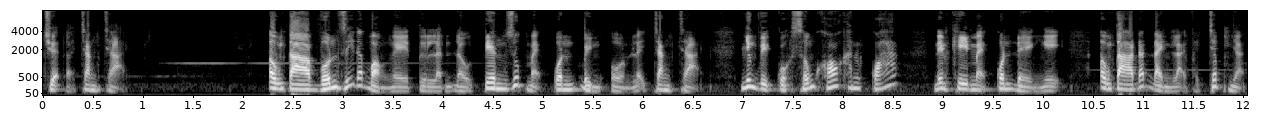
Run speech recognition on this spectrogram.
chuyện ở trang trại. Ông ta vốn dĩ đã bỏ nghề từ lần đầu tiên giúp mẹ Quân bình ổn lại trang trại, nhưng vì cuộc sống khó khăn quá nên khi mẹ Quân đề nghị, ông ta đã đành lại phải chấp nhận.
